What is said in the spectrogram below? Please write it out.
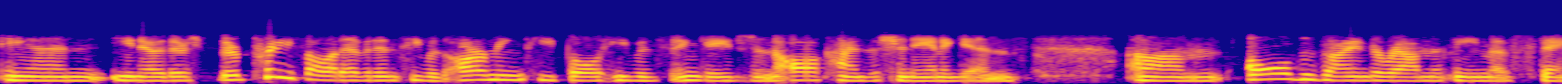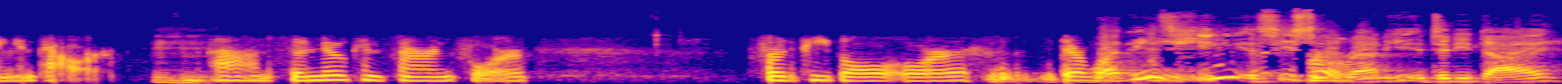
And you know, there's there's pretty solid evidence he was arming people. He was engaged in all kinds of shenanigans, um, all designed around the theme of staying in power. Mm-hmm. Um, so no concern for for the people or their What well-being. is he? Is he still around? He, did he die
